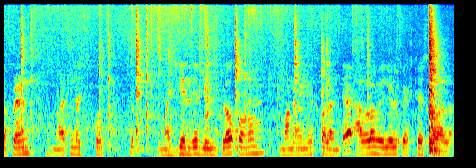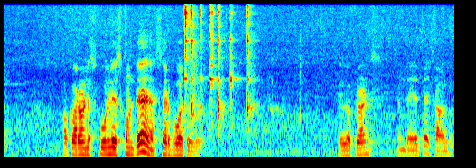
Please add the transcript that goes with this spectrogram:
ఫ్రెండ్స్ మటన్ వచ్చి మగ్గింది. దీంట్లో మనం మనం ఏం చేసుకోవాలంటే అల్లం వెల్లుల్లి పేస్ట్ వేసుకోవాలి. ఒక రెండు స్పూన్లు వేసుకుంటే సరిపోతుంది. ఇదిగో ఫ్రెండ్స్ ఇంత అయితే చాలు.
